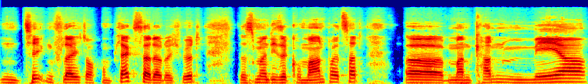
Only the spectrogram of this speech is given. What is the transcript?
ein Ticken vielleicht auch komplexer dadurch wird, dass man diese Command Points hat. Äh, man kann mehr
